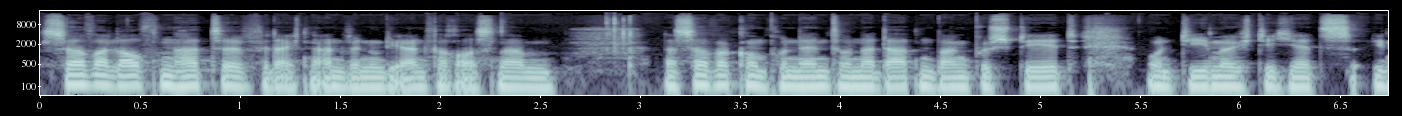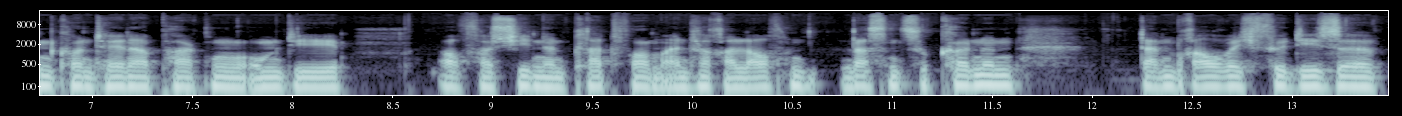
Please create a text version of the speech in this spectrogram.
Server laufen hatte, vielleicht eine Anwendung, die einfach aus einem, einer Serverkomponente und einer Datenbank besteht und die möchte ich jetzt in Container packen, um die auf verschiedenen Plattformen einfacher laufen lassen zu können, dann brauche ich für diese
